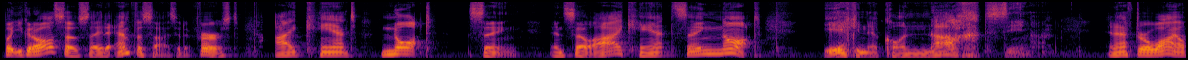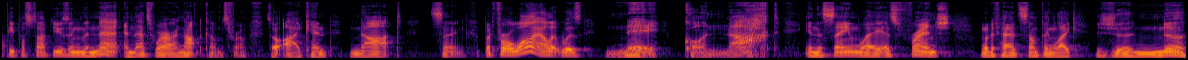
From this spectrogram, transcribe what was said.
But you could also say, to emphasize it at first, I can't not sing. And so I can't sing not. Ich ne kon Nacht singen. And after a while, people stopped using the net, and that's where our not comes from. So I can not sing. But for a while, it was ne kon Nacht, in the same way as French would have had something like je ne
